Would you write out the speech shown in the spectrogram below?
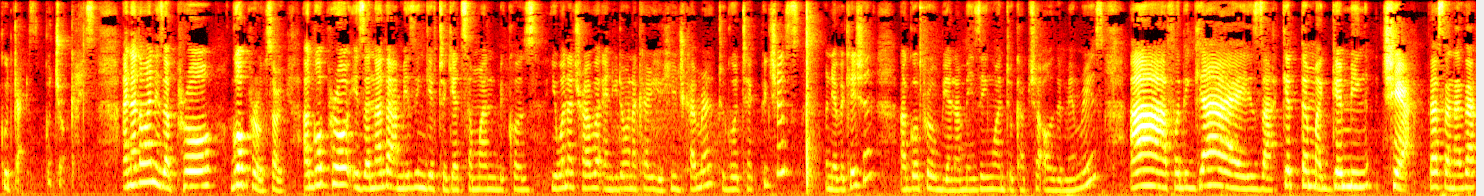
Good guys. Good job guys. Another one is a pro gopro sorry. A gopro is another amazing gift to get someone because you want to travel and you don't want to carry a huge camera to go take pictures on your vacation a gopro would be an amazing one to capture all the memories. Ah for the guys uh, get them a gaming chair. That's another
